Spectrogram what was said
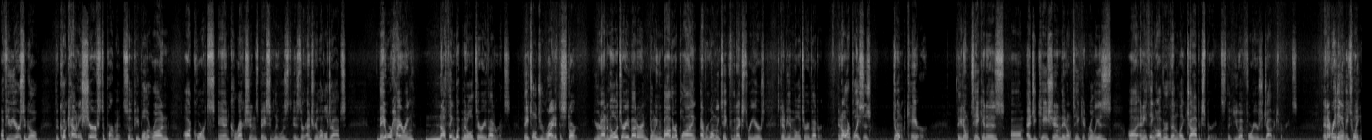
a few years ago, the Cook County Sheriff's Department, so the people that run uh, courts and corrections, basically was is their entry level jobs. They were hiring nothing but military veterans. They told you right at the start, you're not a military veteran, don't even bother applying. Everyone we take for the next three years is going to be a military veteran. In other places, don't care. They don't take it as um, education. They don't take it really as uh, anything other than like job experience, that you have four years of job experience. and everything in between.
